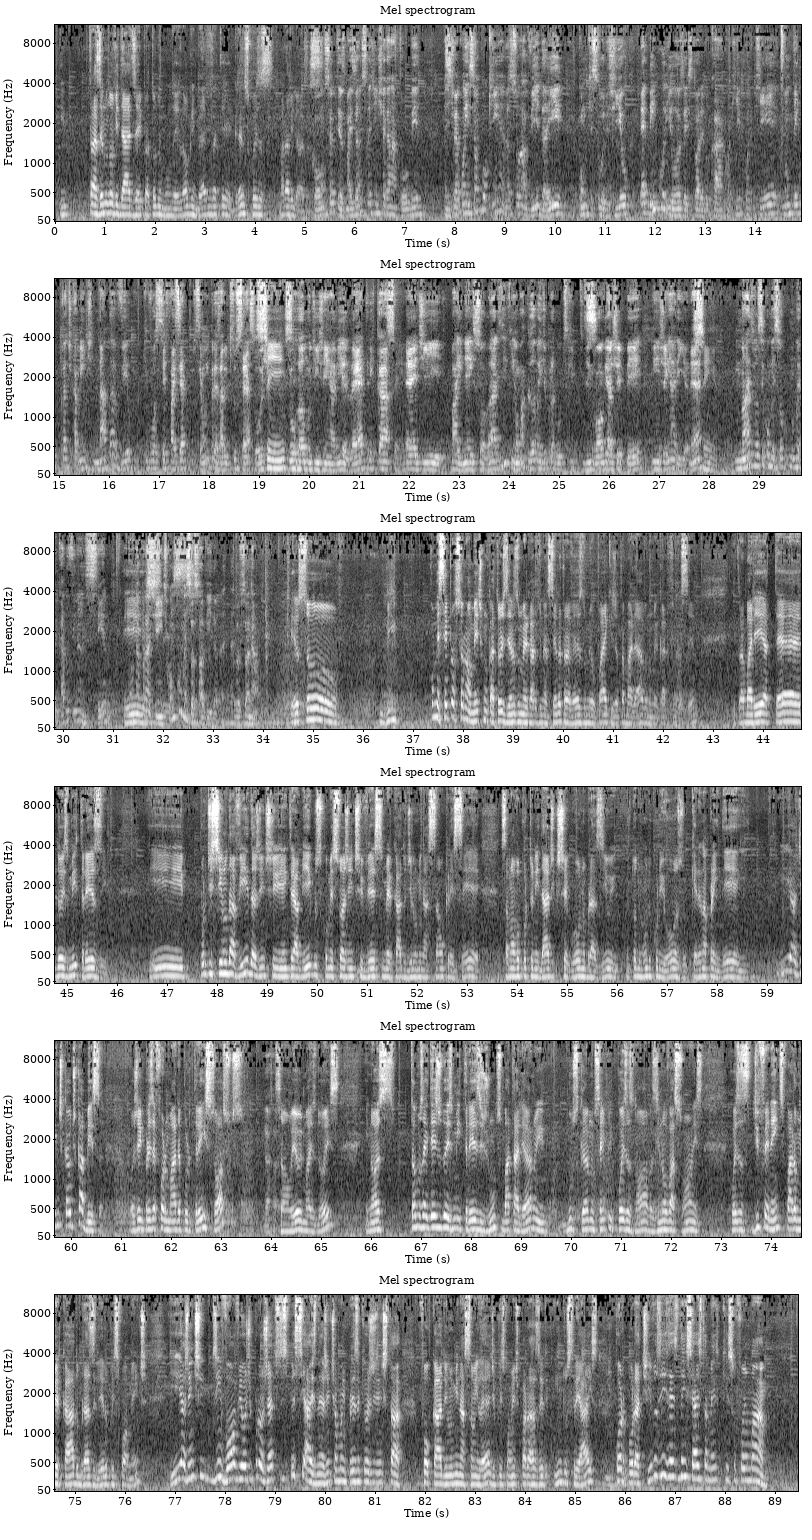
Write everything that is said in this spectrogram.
e trazendo novidades aí para todo mundo aí. Logo em breve vai ter grandes coisas maravilhosas. Com certeza, mas antes da gente chegar na Tube, a gente vai conhecer um pouquinho da sua vida aí, como que surgiu. É bem curiosa a história do Caco aqui, porque não tem praticamente nada a ver com o que você faz. Você é, você é um empresário de sucesso hoje Sim, no sim. ramo de engenharia elétrica, Sim. é, de painéis solares, enfim, é uma gama de produtos que desenvolve a GP em engenharia, né? Sim. Mas você começou no mercado financeiro. Conta pra Isso, gente, como começou a sua vida profissional? Eu sou. Comecei profissionalmente com 14 anos no mercado financeiro através do meu pai, que já trabalhava no mercado financeiro. E trabalhei até 2013. E por destino da vida, a gente, entre amigos, começou a gente ver esse mercado de iluminação crescer, essa nova oportunidade que chegou no Brasil e com todo mundo curioso, querendo aprender. E, e a gente caiu de cabeça. Hoje a empresa é formada por três sócios, são eu e mais dois. E nós estamos aí desde 2013 juntos, batalhando e buscando sempre coisas novas, inovações, coisas diferentes para o mercado brasileiro, principalmente. E a gente desenvolve hoje projetos especiais, né? A gente é uma empresa que hoje a gente está focado em iluminação em LED, principalmente para as industriais, corporativas e residenciais também, que isso foi uma,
